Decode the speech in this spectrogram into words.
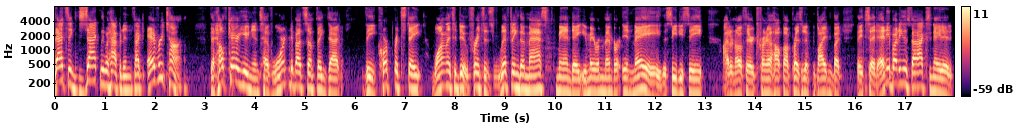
that's exactly what happened. In fact, every time that healthcare unions have warned about something that the corporate state wanted to do, for instance, lifting the mask mandate, you may remember in May, the CDC I don't know if they're trying to help out President Biden, but they said anybody who's vaccinated,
